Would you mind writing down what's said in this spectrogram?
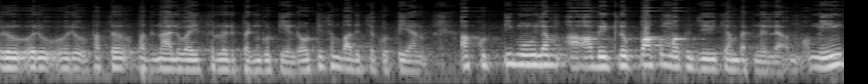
ഒരു ഒരു ഒരു പത്ത് പതിനാല് വയസ്സുള്ള ഒരു പെൺകുട്ടിയുണ്ട്. ഓട്ടിസം ബാധിച്ച കുട്ടിയാണ്. ആ കുട്ടി മൂലം ആ- വീട്ടിൽ ഉപ്പാക്കും മാക്കും ജീവിക്കാൻ പറ്റുന്നില്ല. മീൻ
